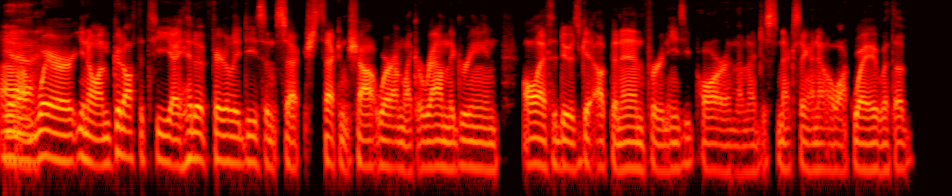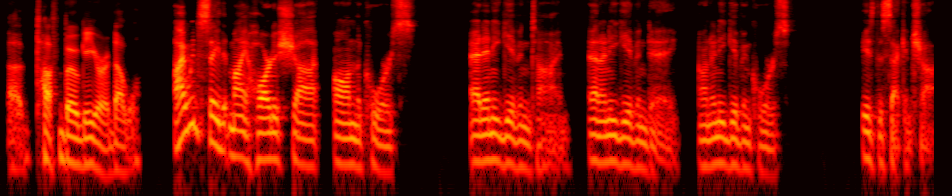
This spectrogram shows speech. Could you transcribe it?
Yeah. um, where you know I'm good off the tee. I hit a fairly decent sec- second shot where I'm like around the green. All I have to do is get up and in for an easy par, and then I just next thing I know, I walk away with a, a tough bogey or a double. I would say that my hardest shot on the course at any given time, at any given day, on any given course is the second shot.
